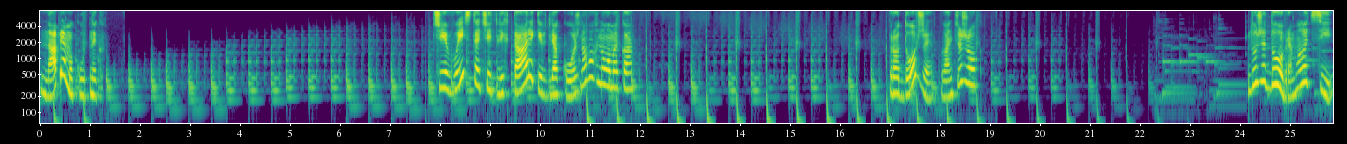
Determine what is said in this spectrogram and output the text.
на прямокутник. Чи вистачить ліхтариків для кожного гномика? Продовжи ланцюжок. Дуже добре, молодці.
